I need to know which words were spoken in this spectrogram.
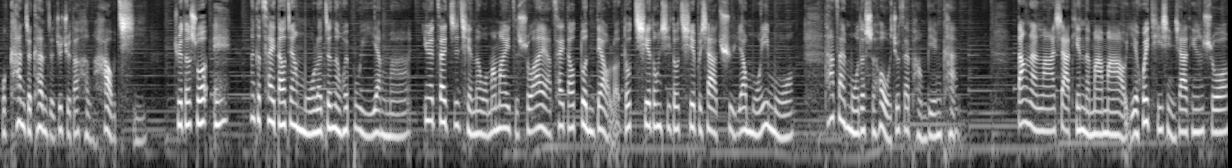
我看着看着就觉得很好奇，觉得说，哎。那个菜刀这样磨了，真的会不一样吗？因为在之前呢，我妈妈一直说：“哎呀，菜刀钝掉了，都切东西都切不下去，要磨一磨。”她在磨的时候，我就在旁边看。当然啦，夏天的妈妈哦，也会提醒夏天说：“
